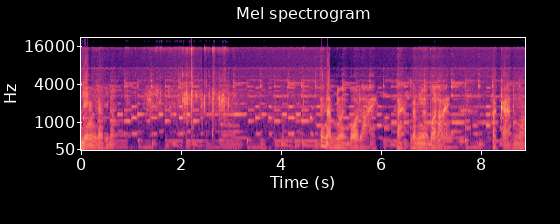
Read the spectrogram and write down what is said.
เบ่งอยู่แล้วพี่น้องแต่น้ำย่อยบ่หลายนะน้ำย่อยบ่หลาย อาการงัว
